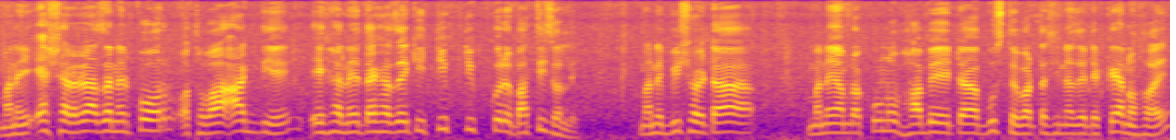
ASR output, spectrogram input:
মানে এশারের আজানের পর অথবা আগ দিয়ে এখানে দেখা যায় কি টিপ টিপ করে বাতি চলে মানে বিষয়টা মানে আমরা কোনোভাবে এটা বুঝতে পারতেছি না যে এটা কেন হয়।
